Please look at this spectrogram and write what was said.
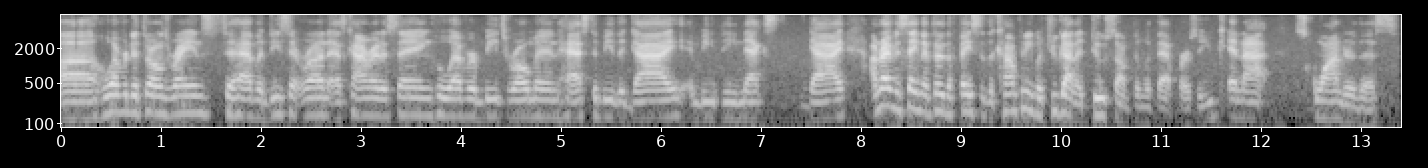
Uh, whoever dethrones Reigns to have a decent run, as Conrad is saying, whoever beats Roman has to be the guy and be the next guy. I'm not even saying that they're the face of the company, but you got to do something with that person. You cannot squander this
